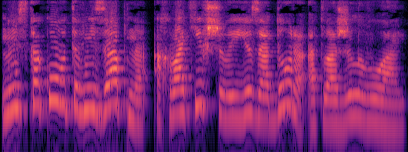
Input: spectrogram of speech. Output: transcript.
но из какого-то внезапно охватившего ее задора отложила вуаль.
